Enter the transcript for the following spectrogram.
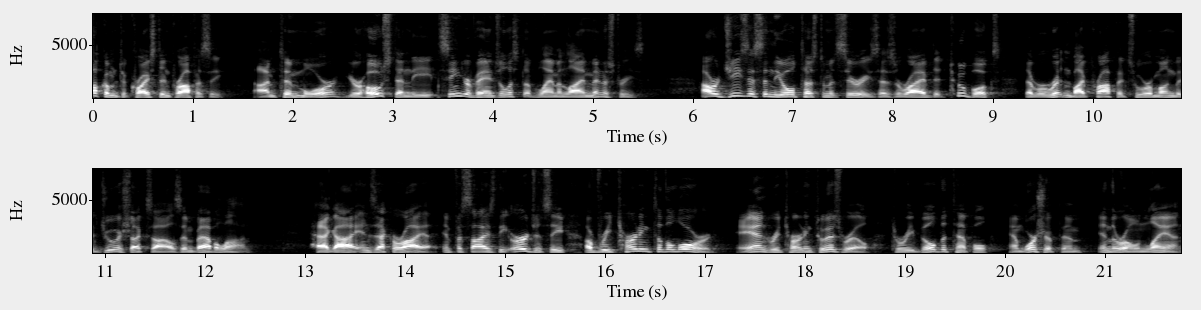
Welcome to Christ in Prophecy. I'm Tim Moore, your host and the senior evangelist of Lamb and Lion Ministries. Our Jesus in the Old Testament series has arrived at two books that were written by prophets who were among the Jewish exiles in Babylon. Haggai and Zechariah emphasize the urgency of returning to the Lord and returning to Israel to rebuild the temple and worship Him in their own land.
